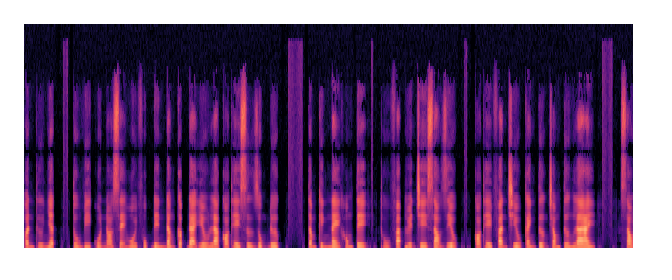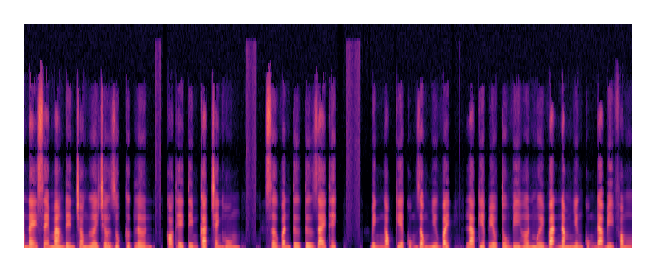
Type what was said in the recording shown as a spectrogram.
ấn thứ nhất, tu vi của nó sẽ hồi phục đến đẳng cấp đại yêu là có thể sử dụng được. Tấm kính này không tệ, thủ pháp luyện chế xảo diệu, có thể phản chiếu cảnh tượng trong tương lai. Sau này sẽ mang đến cho ngươi trợ giúp cực lớn, có thể tìm cát tránh hung. Sở vân từ từ giải thích. Bình Ngọc kia cũng giống như vậy, là kiếp yêu tu vi hơn 10 vạn năm nhưng cũng đã bị phong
